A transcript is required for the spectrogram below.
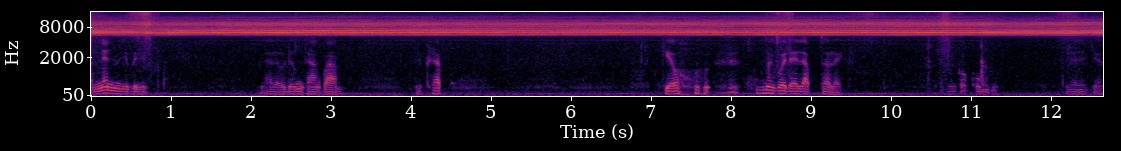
ขันแน่นมันจะเป็นอย่างนี้แล้วเราดึงทางปาล์มนะครับ เกี่ยวไม่ค่อยได้รับเท่าไหร่มันก็คมอยู่เดี๋ยวเจอ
